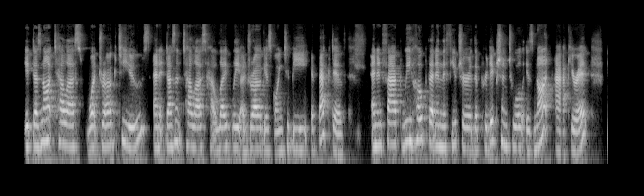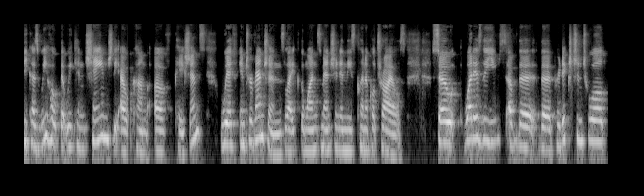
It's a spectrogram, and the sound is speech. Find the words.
it does not tell us what drug to use, and it doesn't tell us how likely a drug is going to be effective. And in fact, we hope that in the future, the prediction tool is not accurate because we hope that we can change the outcome of patients with interventions like the ones mentioned in these clinical trials. So, what is the use of the, the prediction tool?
